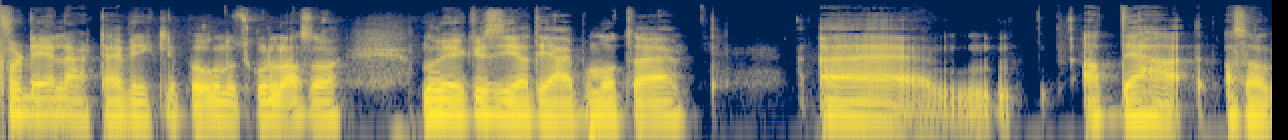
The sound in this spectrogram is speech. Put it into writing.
For det lærte jeg virkelig på ungdomsskolen. Altså, nå vil jeg ikke si at jeg på en måte eh, At det her Altså,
